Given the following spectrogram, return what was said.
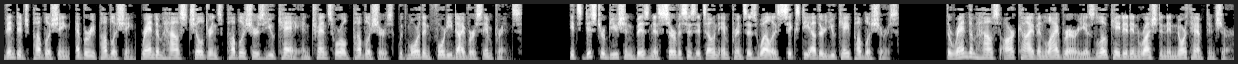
Vintage Publishing, Ebury Publishing, Random House Children's Publishers UK and Transworld Publishers, with more than 40 diverse imprints. Its distribution business services its own imprints as well as 60 other UK publishers. The Random House Archive and Library is located in Rushden in Northamptonshire.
